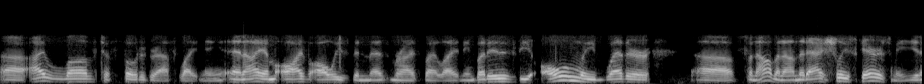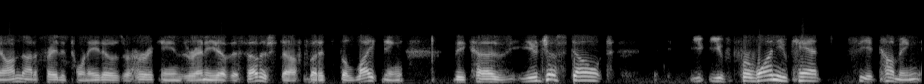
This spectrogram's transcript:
Uh, I love to photograph lightning, and I am I've always been mesmerized by lightning. But it is the only weather uh, phenomenon that actually scares me. You know, I'm not afraid of tornadoes or hurricanes or any of this other stuff, but it's the lightning because you just don't. You, you for one, you can't see it coming.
